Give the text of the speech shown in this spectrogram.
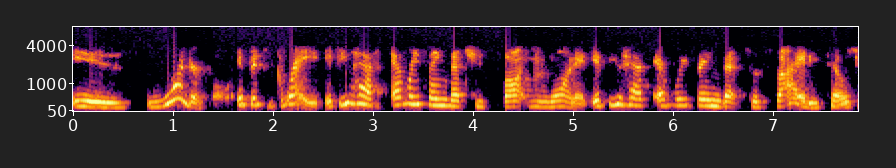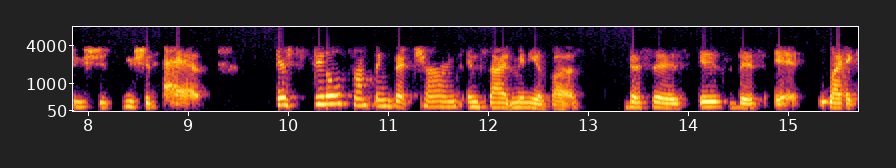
is wonderful if it's great if you have everything that you thought you wanted if you have everything that society tells you should you should have there's still something that churns inside many of us that says is this it like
